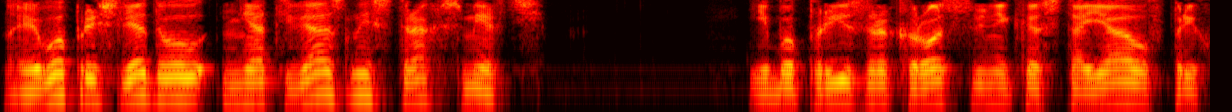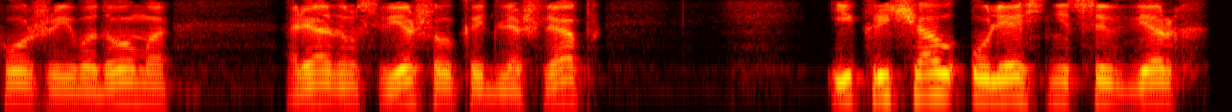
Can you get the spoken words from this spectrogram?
Но его преследовал неотвязный страх смерти, ибо призрак родственника стоял в прихожей его дома рядом с вешалкой для шляп и кричал у лестницы вверх,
